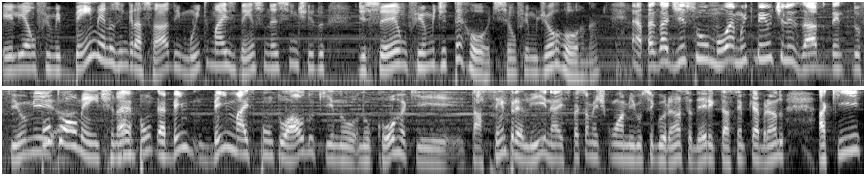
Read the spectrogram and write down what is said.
Ele é um filme bem menos engraçado e muito mais denso nesse sentido de ser um filme de terror, de ser um filme de horror, né? É, apesar disso, o humor é muito bem utilizado dentro do filme. Pontualmente, né? É, é bem, bem mais pontual do que no, no Corra, que tá sempre ali, né? Especialmente com um amigo segurança dele, que tá sempre quebrando. Aqui,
